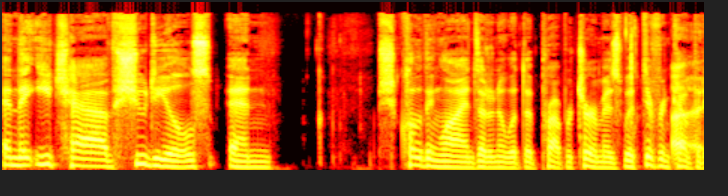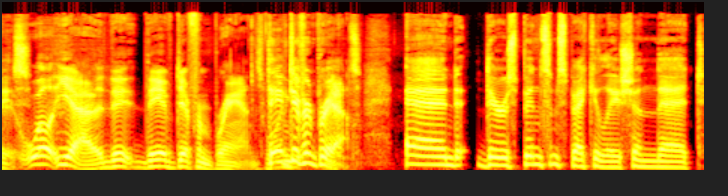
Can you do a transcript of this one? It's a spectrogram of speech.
And they each have shoe deals and clothing lines. I don't know what the proper term is with different uh, companies. Uh, well, yeah, they they have different brands. They One, have different brands, yeah. and there's been some speculation that.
